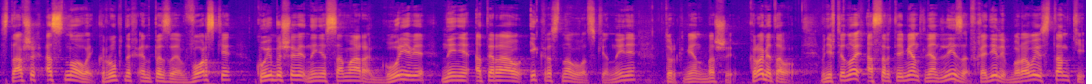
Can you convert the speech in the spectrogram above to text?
ставших основой крупных НПЗ в Орске, Куйбышеве, ныне Самара, Гурьеве, ныне Атырау и Красноводске, ныне Туркменбаши. Кроме того, в нефтяной ассортимент Ленд-Лиза входили буровые станки,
